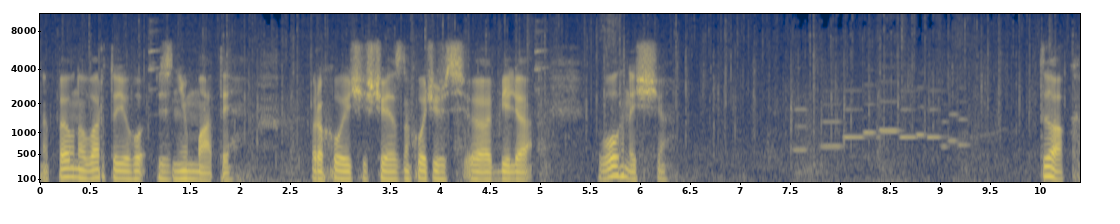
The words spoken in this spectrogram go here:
Напевно, варто його знімати. Враховуючи, що я знаходжусь а, біля вогнища. Так,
